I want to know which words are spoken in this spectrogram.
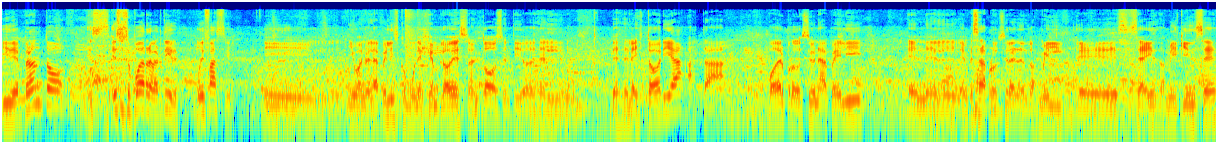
Y de pronto eso se puede revertir, muy fácil. Y, bueno, la peli es como un ejemplo de eso, en todo sentido, desde, desde la historia hasta poder producir una peli, empezar a producirla en el 2016, 2015,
